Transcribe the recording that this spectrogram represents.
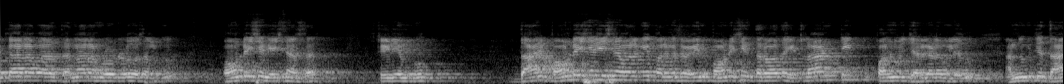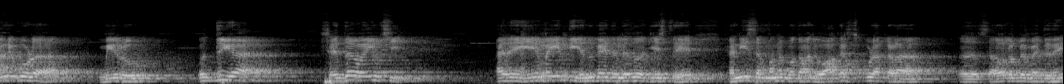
వికారాబాద్ ధర్నారం రోడ్లో అసలు ఫౌండేషన్ వేసినారు సార్ స్టేడియంకు. దాని ఫౌండేషన్ వేసిన వరకే పరిమితం అయింది. ఫౌండేషన్ తర్వాత ఇట్లాంటి పనులు జరగడం లేదు. అందుగురించి దాన్ని కూడా మీరు కొద్దిగా శ్రద్ధ వహించి అది ఏమైంది ఎందుకైతే లేదో చేస్తే కనీసం మనం కొంతమంది వాకర్స్ కూడా అక్కడ సౌలభ్యం అవుతుంది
